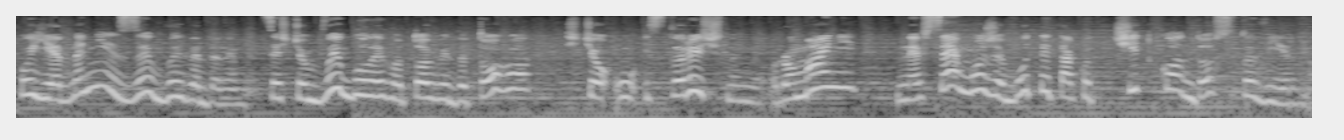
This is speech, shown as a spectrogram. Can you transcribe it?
поєднані з вигаданими. Це щоб ви були готові до того, що у історичному романі не все може бути так от чітко достовірно.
